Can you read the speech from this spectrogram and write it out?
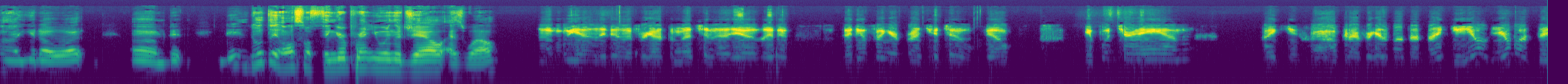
Uh, you know what? Um, did, did don't they also fingerprint you in the jail as well? Oh, yeah, they do. I forgot to mention that. Yeah, they do. They do fingerprint you too. You know, you put your hand. Thank you. Uh, how could I forget about that? Thank you. You you must be.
